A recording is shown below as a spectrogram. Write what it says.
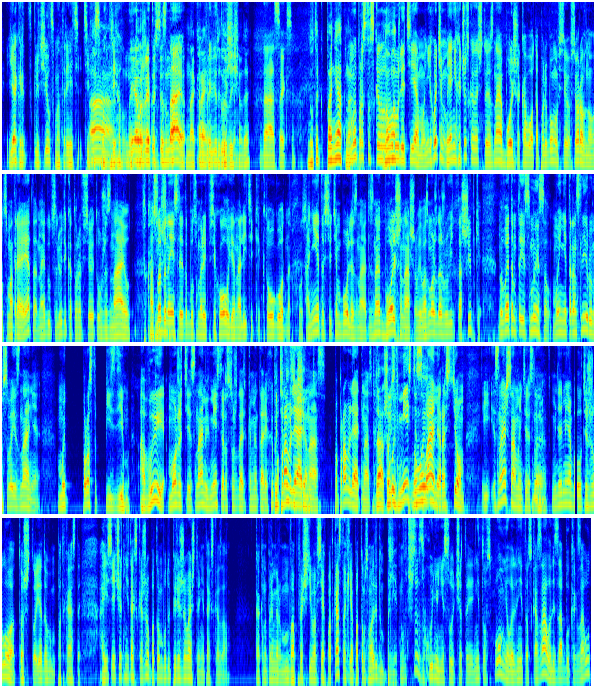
Я, говорит, включил смотреть, типа А, смотрел. Но это я уже это все знаю. На о крайнем предыдущем. предыдущем, да? Да, о сексе. Ну так понятно. Мы просто сколыхнули тему. Не хотим, я не хочу сказать, что я знаю больше кого-то. По-любому все, все равно. Вот смотря это, найдутся люди, которые все это уже знают. Да, Особенно если это будут смотреть психологи, аналитики, кто угодно. Господи. Они это все тем более знают. И знают больше нашего. И, возможно, даже увидят ошибки. Но в этом-то и смысл. Мы не транслируем свои знания. Мы просто пиздим. А вы можете с нами вместе рассуждать в комментариях и Поделиться поправлять чем-то. нас. Поправлять нас. Да, что то мы есть, вместе ну, с мы- вами растем. И, и знаешь самый интересный Да. момент? Для меня было тяжело то, что я думаю, подкасты. А если я что-то не так скажу, а потом буду переживать, что я не так сказал. Как, например, во- почти во всех подкастах я потом смотрю, думаю, блин, ну что за хуйню несут? Что-то я не то вспомнил, или не то сказал, или забыл, как зовут.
